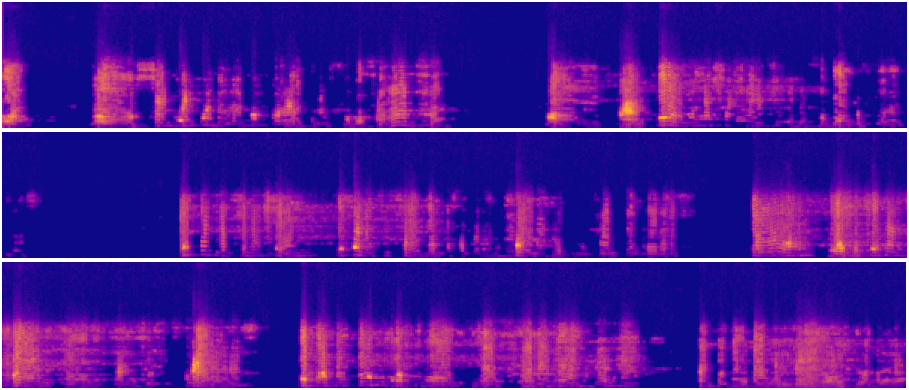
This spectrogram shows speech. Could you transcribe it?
England, eh, son muy vulnerables por el precio de silencio. Eh, de algunas áreas recibiendo otras. Esta clasificación es el necesario que se transforme en los diferentes niveles que aún las necesitan en los usuarios que permiten definir las herramientas complementarias de la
